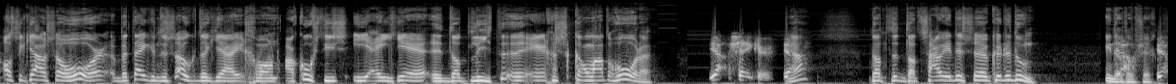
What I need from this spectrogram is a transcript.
als ik jou zo hoor, betekent dus ook dat jij gewoon akoestisch in je eentje dat lied ergens kan laten horen. Ja, zeker. Ja. Ja? Dat, dat zou je dus kunnen doen. In dat Ja, opzicht. ja.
